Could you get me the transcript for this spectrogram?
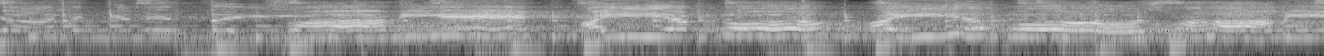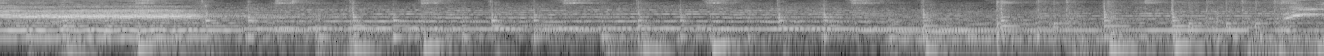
காலுக்கு மெத்தை சுவாமியே ஐயப்போ ஐயப்போ சுவாமியே. நெய்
